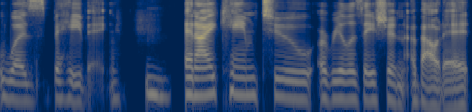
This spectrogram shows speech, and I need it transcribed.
was behaving. Mm. And I came to a realization about it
